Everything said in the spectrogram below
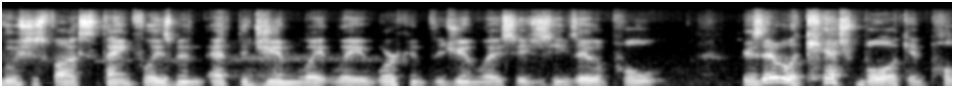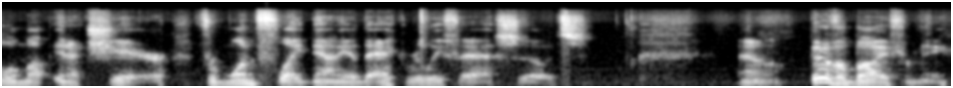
Lucius Fox, thankfully, has been at the gym lately, working at the gym lately. So he's, he's able to pull, he was able to catch Bullock and pull him up in a chair from one flight down. He had to act really fast. So it's, I don't know, bit of a buy for me.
